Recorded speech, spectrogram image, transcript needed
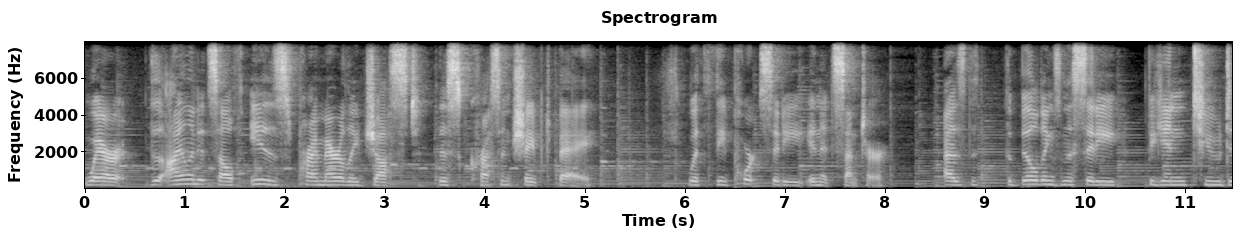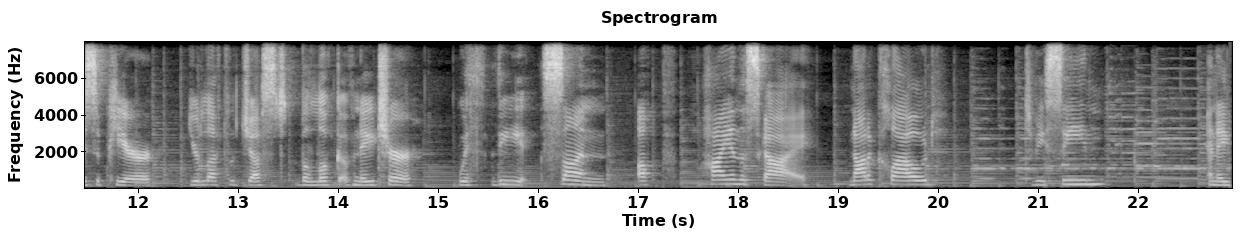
where the island itself is primarily just this crescent shaped bay, with the port city in its center. As the, the buildings in the city begin to disappear, you're left with just the look of nature, with the sun up high in the sky, not a cloud to be seen, and a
